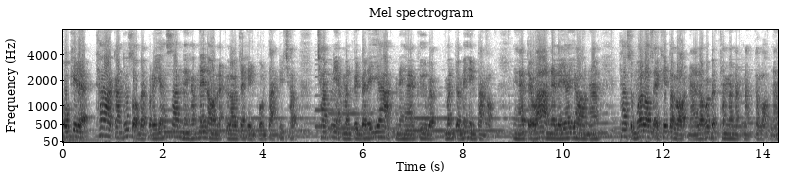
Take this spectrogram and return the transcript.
โอเคแหละถ้าการทดสอบแบบระยะสั้นนะครับ แน่นอนแหละเราจะเห็นผลต่างที่ชัดชัดเนี่ยมันเป็นไปได้ยากนะฮะคือแบบมันจะไม่เห็นต่างหรอกนะฮะแต่ว่าในระยะยาวนะ ถ้าสมมติว่าเราใส่เคสตลอดนะเราก็แบบทำงานหนักๆตลอดนะ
